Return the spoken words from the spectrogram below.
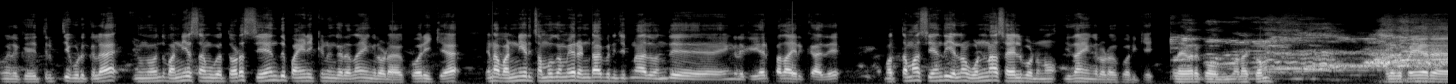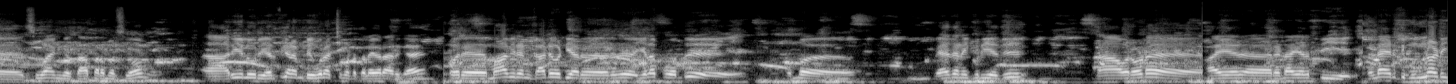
உங்களுக்கு திருப்தி கொடுக்கல. இவங்க வந்து வன்னியர் சமூகத்தோட சேர்ந்து பயணிக்கணுங்கிறது தான் எங்களோட கோரிக்கை. ஏன்னா வன்னியர் சமூகமே ரெண்டா பிரிஞ்சிட்டுனா அது வந்து எங்களுக்கு ஏற்பதா இருக்காது. மொத்தமாக சேர்ந்து எல்லாம் ஒன்றா செயல்படணும். இதுதான் எங்களோட கோரிக்கை. அனைவருக்கும் வணக்கம். எனது பெயர் சிவா என்கிற தாப்பரம சிவம். அரியலூர் எர்த்திகரம்பட்டி ஊராட்சி மன்ற தலைவராக இருக்கேன் ஒரு மாவீரன் காட்டுவட்டியார் வந்து இழப்பு வந்து ரொம்ப வேதனைக்குரியது. நான் அவரோட ஆயிர ரெண்டாயிரத்தி ரெண்டாயிரத்துக்கு முன்னாடி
